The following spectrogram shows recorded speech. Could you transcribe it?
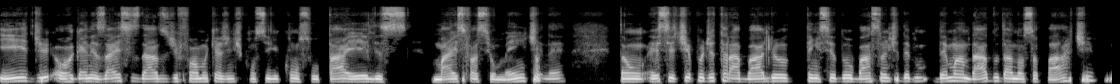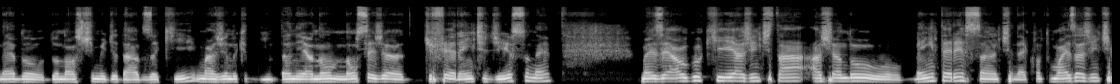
e organizar esses dados de forma que a gente consiga consultar eles mais facilmente, né? Então, esse tipo de trabalho tem sido bastante de demandado da nossa parte, né, do, do, nosso time de dados aqui. Imagino que Daniel não, não seja diferente disso, né? Mas é algo que a gente está achando bem interessante, né? Quanto mais a gente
